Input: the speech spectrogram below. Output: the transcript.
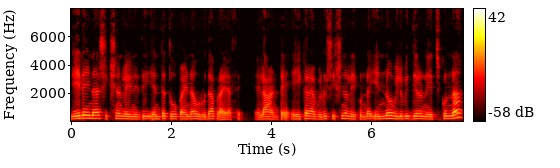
ఏదైనా శిక్షణ లేనిది ఎంత తోపైనా వృధా ప్రయాసే. ఎలా అంటే ఏకలవ్యుడు శిక్షణ లేకుండా ఎన్నో విలువిద్యలు నేర్చుకున్నా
